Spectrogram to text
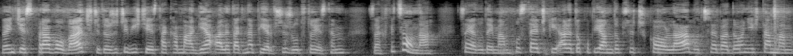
będzie sprawować, czy to rzeczywiście jest taka magia, ale tak na pierwszy rzut to jestem zachwycona. Co ja tutaj mam? Chusteczki, ale to kupiłam do przedszkola, bo trzeba donieść. Tam mam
